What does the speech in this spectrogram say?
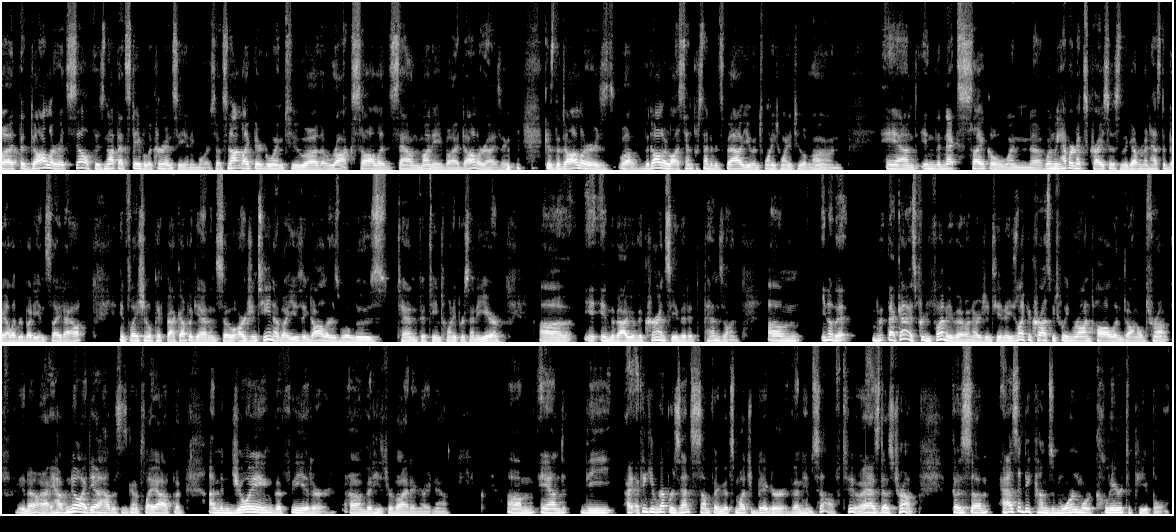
but the dollar itself is not that stable a currency anymore. So it's not like they're going to uh, the rock solid sound money by dollarizing, because the dollar is well, the dollar lost ten percent of its value in 2022 alone. And in the next cycle, when uh, when we have our next crisis and the government has to bail everybody inside out, inflation will pick back up again. And so Argentina, by using dollars, will lose 10, 15, 20% a year uh, in, the value of the currency that it depends on. Um, you know that that guy is pretty funny though in Argentina. He's like a cross between Ron Paul and Donald Trump. You know, I have no idea how this is going to play out, but I'm enjoying the theater um, that he's providing right now. Um, and the I, I, think he represents something that's much bigger than himself too, as does Trump, because um, as it becomes more and more clear to people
